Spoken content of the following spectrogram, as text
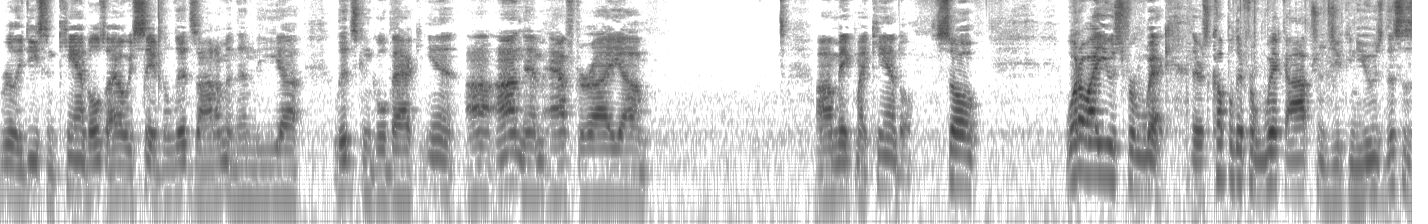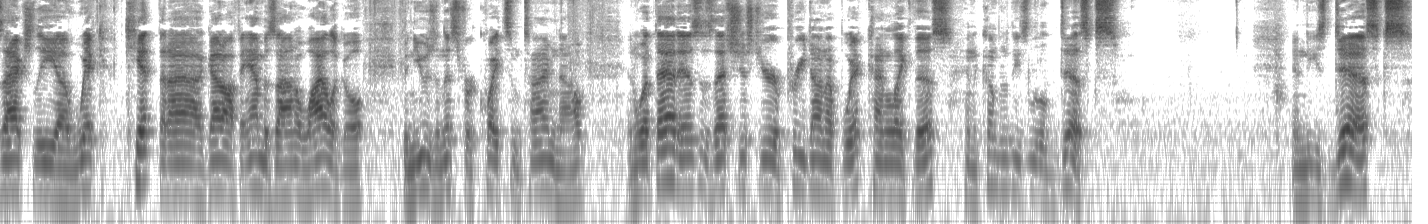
really decent candles. I always save the lids on them, and then the uh, lids can go back in uh, on them after I um, uh, make my candle. So, what do I use for wick? There's a couple different wick options you can use. This is actually a wick kit that I got off Amazon a while ago. Been using this for quite some time now. And what that is, is that's just your pre-done up wick, kind of like this. And it comes with these little discs. And these discs,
